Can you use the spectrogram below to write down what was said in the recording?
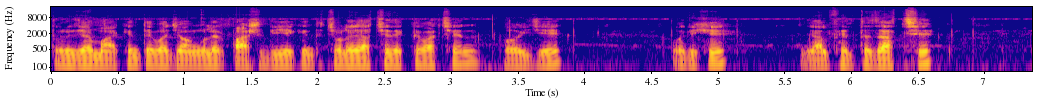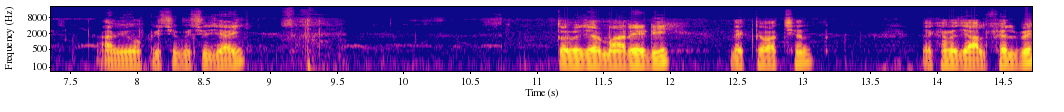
তনুজার মা কিন্তু এবার জঙ্গলের পাশ দিয়ে কিন্তু চলে যাচ্ছে, দেখতে পাচ্ছেন? ওই যে, ওদিকে জাল ফেলতে যাচ্ছে। আমিও কিছু কিছু যাই। তনুজার মা রেডি দেখতে পাচ্ছেন? এখানে জাল ফেলবে।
